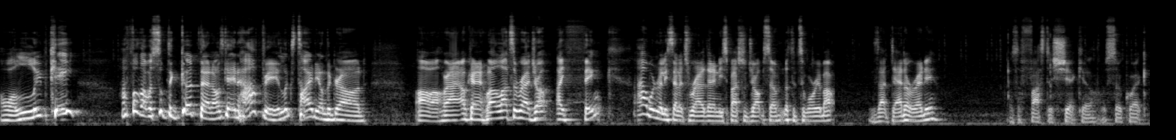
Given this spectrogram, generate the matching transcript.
Oh, a loop key? I thought that was something good then. I was getting happy. It looks tiny on the ground. Oh, well, right. Okay. Well, that's a rare drop, I think. I wouldn't really say it's rarer than any special drop, so nothing to worry about. Is that dead already? That's a fast as shit kill. It was so quick.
